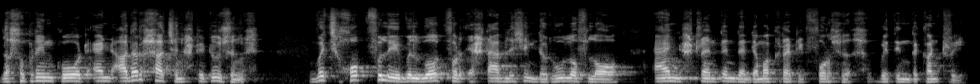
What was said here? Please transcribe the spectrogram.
the Supreme Court, and other such institutions, which hopefully will work for establishing the rule of law and strengthen the democratic forces within the country,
